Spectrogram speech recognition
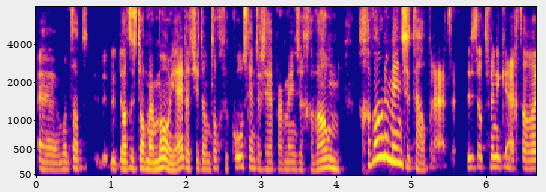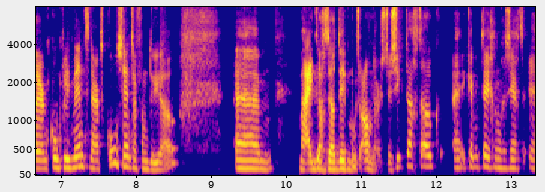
Uh, want dat, dat is dan maar mooi, hè? dat je dan toch de callcenters hebt waar mensen gewoon gewone mensentaal praten. Dus dat vind ik echt alweer een compliment naar het callcenter van Duo. Um, maar ik dacht wel, dit moet anders. Dus ik dacht ook, uh, ik heb ook tegen hem gezegd, uh,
